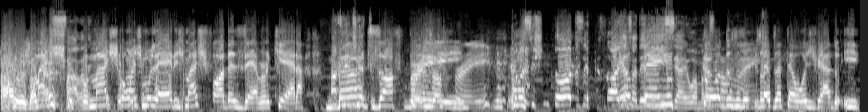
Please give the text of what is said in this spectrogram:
Ah, eu já Mas, Fala, né? mas com as mulheres mais fodas ever, que era. Birds of Prey. Eu assisti todos os episódios Eu tenho delícia. Eu amo Todos os episódios até hoje, viado. E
